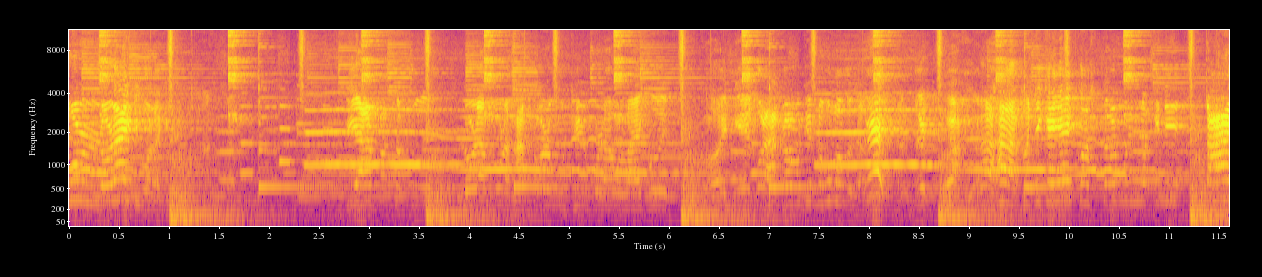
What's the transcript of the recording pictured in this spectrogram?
মোৰ ল'ৰাই দিব লাগিব। বিয়াৰ পাছতো ল'ৰা মোৰ হাতৰ মুঠিৰ পৰা ওলাই গৈ ঘৈণীয়েকৰ হাতৰ মুঠিত নোসোমাব গতিকে এই কষ্টৰ মূল্যখিনি তাৰ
